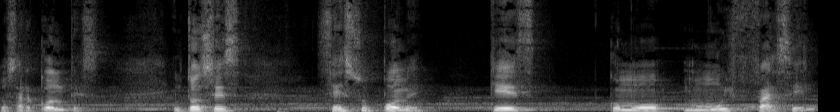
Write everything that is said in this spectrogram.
los arcontes. Entonces, se supone que es como muy fácil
